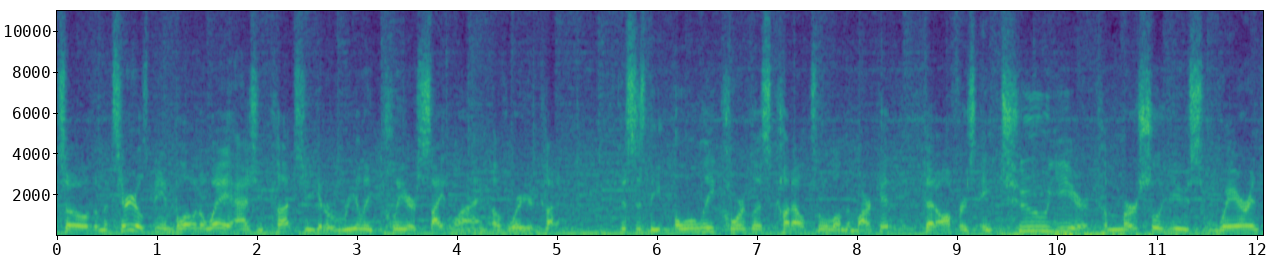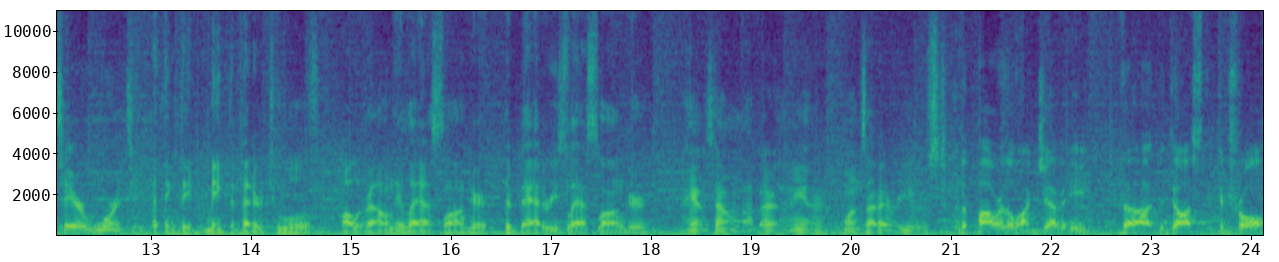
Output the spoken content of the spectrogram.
So the material's being blown away as you cut, so you get a really clear sight line of where you're cutting. This is the only cordless cutout tool on the market that offers a two-year commercial use wear and tear warranty. I think they make the better tools all around. They last longer. Their batteries last longer. Hands down, a lot better than any other ones I've ever used. The power, the longevity, the, the dust, the control,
